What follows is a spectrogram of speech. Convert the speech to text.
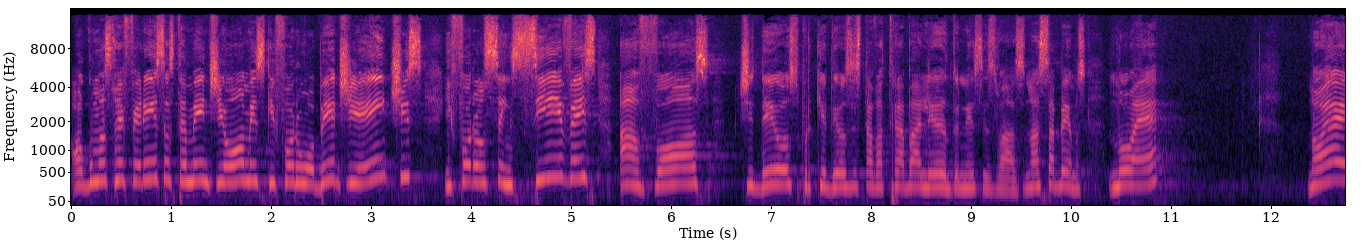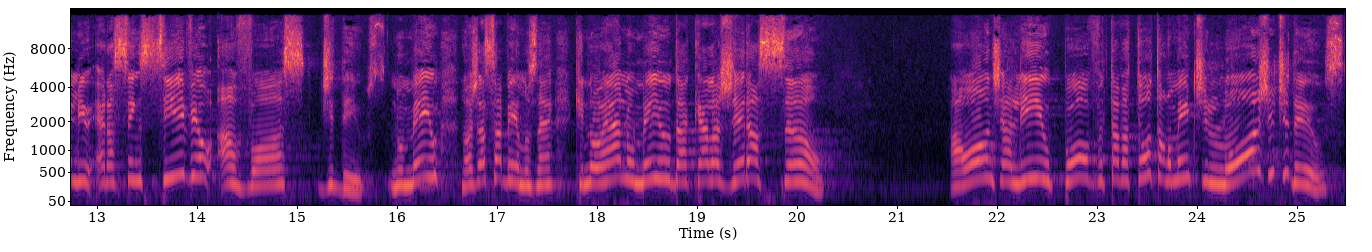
algumas referências também de homens que foram obedientes e foram sensíveis à voz de Deus, porque Deus estava trabalhando nesses vasos. Nós sabemos, Noé, Noé ele era sensível à voz de Deus. No meio, nós já sabemos, né, que Noé no meio daquela geração aonde ali o povo estava totalmente longe de Deus,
